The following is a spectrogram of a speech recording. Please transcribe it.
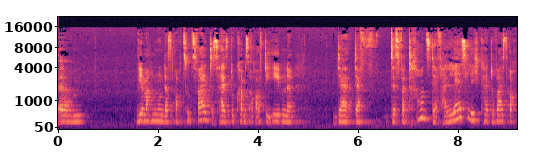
ähm, wir machen nun das auch zu zweit. Das heißt, du kommst auch auf die Ebene der, der, des Vertrauens, der Verlässlichkeit. Du weißt auch,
